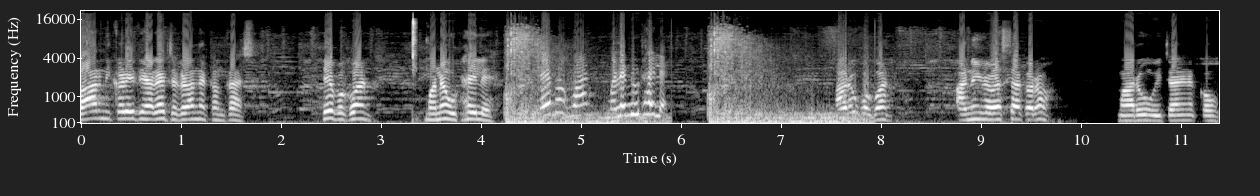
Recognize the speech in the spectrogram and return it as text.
બહાર નીકળે ત્યારે ઝઘડાને કંકાસ. હે ભગવાન મને ઉઠાઈ લે. હે ભગવાન મને બી ઉઠાઈ લે. મારું ભગવાન આની વ્યવસ્થા કરો. મારું વિચારીને કહું.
